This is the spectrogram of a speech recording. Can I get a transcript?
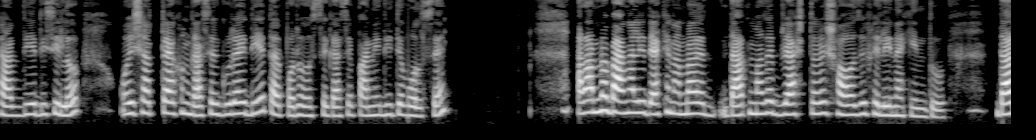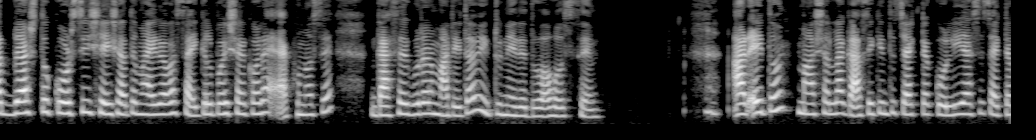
সার দিয়ে দিছিল। ওই সারটা এখন গাছের গুড়ায় দিয়ে তারপরে হচ্ছে গাছে পানি দিতে বলছে। আর আমরা বাঙালি, দেখেন আমরা দাঁত মাঝে ব্রাশটারে সহজে ফেলি না কিন্তু। দাঁত ব্রাশ তো করছি, সেই সাথে মায়ের আবার সাইকেল পরিষ্কার করে। এখন হচ্ছে গাছের গুড়ার মাটিটাও একটু নেড়ে দেওয়া হচ্ছে। আর এই তো মাশাল্লাহ গাছে কিন্তু চারটা কলি আছে। চারটা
